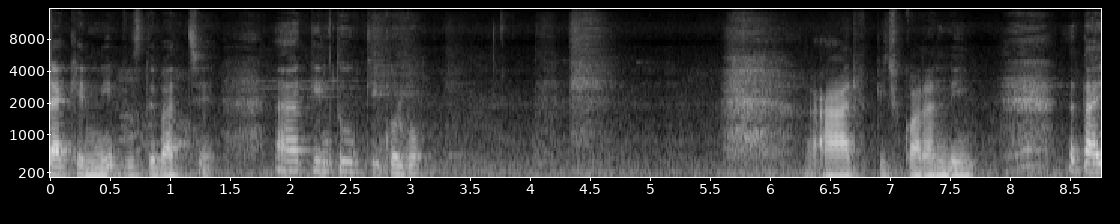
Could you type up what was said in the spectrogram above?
দেখেননি, বুঝতে পারছে। কিন্তু কি করব? আর কিছু করার নেই। তাই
